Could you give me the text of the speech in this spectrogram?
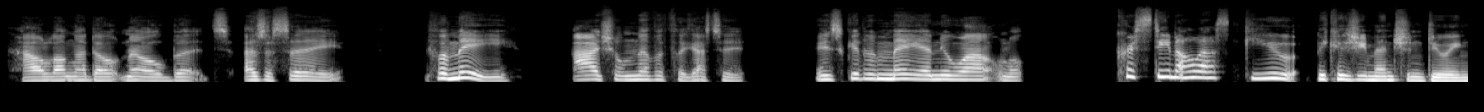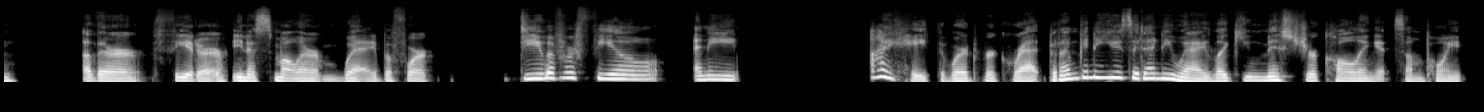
How long, I don't know, but as I say, for me, I shall never forget it. It's given me a new outlook. Christine, I'll ask you because you mentioned doing other theater in a smaller way before. Do you ever feel any, I hate the word regret, but I'm going to use it anyway, like you missed your calling at some point?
